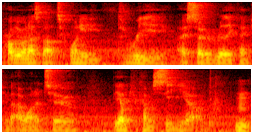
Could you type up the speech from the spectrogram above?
probably when I was about twenty three, I started really thinking that I wanted to be able to become a CEO. Mm.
